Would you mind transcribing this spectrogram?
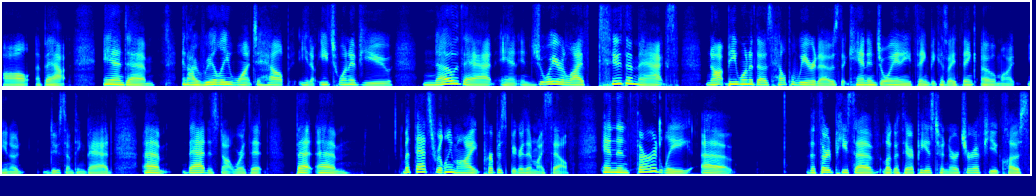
all about. And um, and I really want to help you know each one of you know that and enjoy your life to the max. Not be one of those health weirdos that can't enjoy anything because I think oh my you know do something bad, um, that is not worth it. But um, but that's really my purpose bigger than myself. And then thirdly, uh, the third piece of logotherapy is to nurture a few close,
